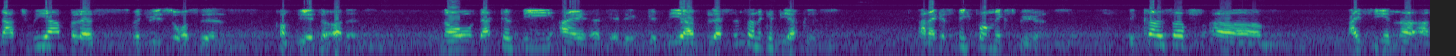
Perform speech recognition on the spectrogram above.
that we are blessed with resources compared to others. Now that could be I it it could be a blessing and it could be a curse. And I can speak from experience. Because of um, I seen uh,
